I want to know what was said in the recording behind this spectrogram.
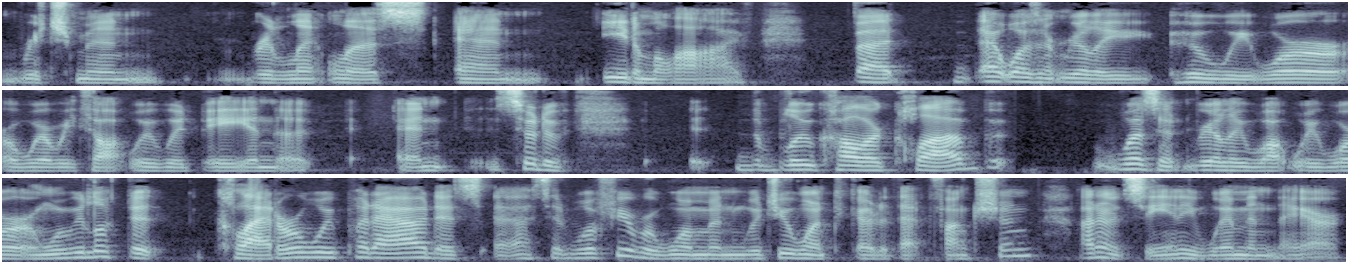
Richmond, relentless, and eat 'em alive. But that wasn't really who we were or where we thought we would be. And the and sort of the blue collar club wasn't really what we were. And when we looked at collateral we put out, as I said, well, if you were a woman, would you want to go to that function? I don't see any women there.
